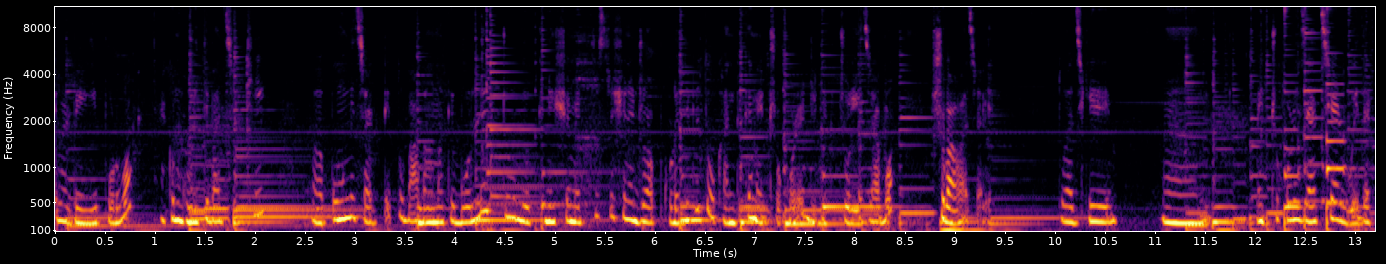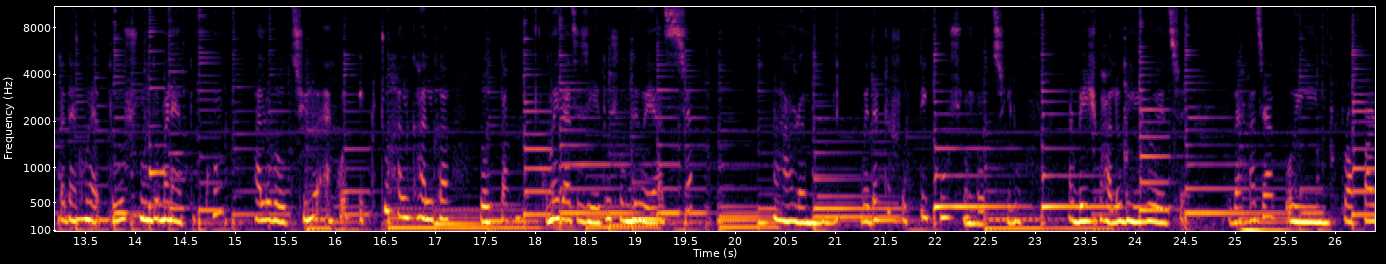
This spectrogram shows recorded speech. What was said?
এবার বেরিয়ে পড়ব। এখন ঘুরিতে পারছি ঠিক পৌনে চারটে। তো বাবা আমাকে বলল, একটু দক্ষিণেশ্বর মেট্রো স্টেশনে ড্রপ করে দেবে তো, ওখান থেকে মেট্রো করে ডিরেক্ট চলে যাব। যাব শোভাবাজারে তো আজকে মেট্রো করে যাচ্ছি। আর ওয়েদারটা দেখো এত সুন্দর মানে এতক্ষণ ভালো রোদ ছিল। এখন একটু হালকা হালকা রোদটা কমে গেছে, যেহেতু সন্ধে হয়ে আসছে। ওয়েদারটা সত্যি খুব সুন্দর ছিল আর বেশ ভালো ভিড় হয়েছে। তো দেখা যাক ওই প্রপার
